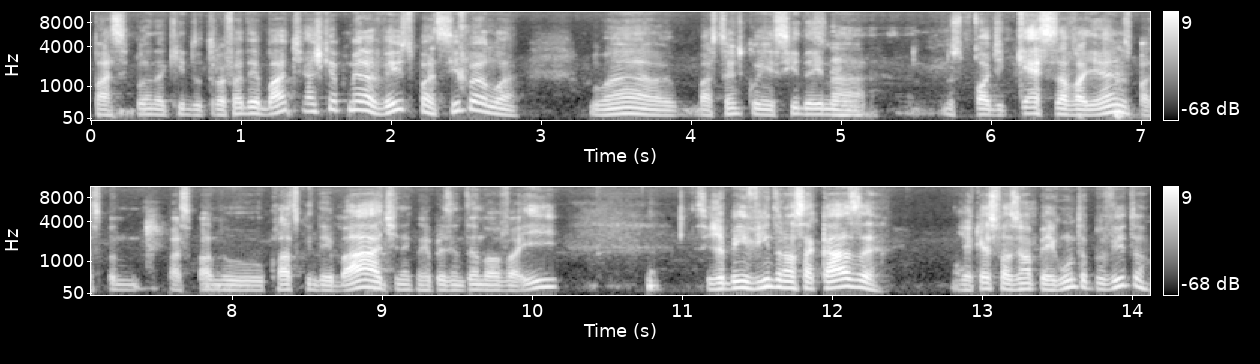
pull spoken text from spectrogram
participando aqui do Troféu Debate. Acho que é a primeira vez que tu participa, Luan. Luan, bastante conhecido aí na, nos podcasts havaianos, participando, participando do Clássico em Debate, né, representando o Havaí. Seja bem-vindo à nossa casa. Já quer fazer uma pergunta para o Vitor?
